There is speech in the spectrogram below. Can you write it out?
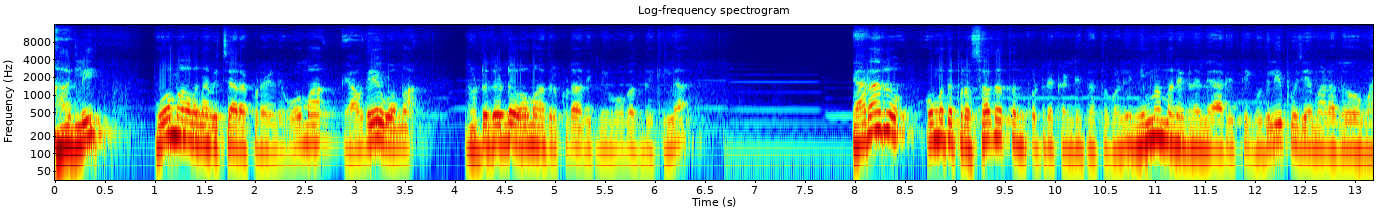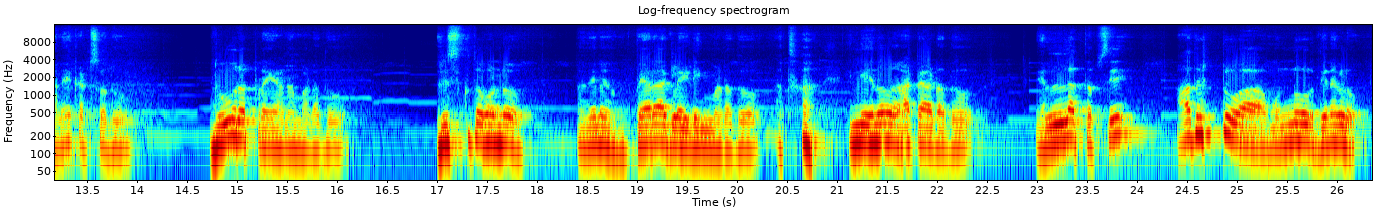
ಆಗಲಿ ಹೋಮವನ ವಿಚಾರ ಕೂಡ ಹೇಳಿದೆ ಹೋಮ ಯಾವುದೇ ಹೋಮ ದೊಡ್ಡ ದೊಡ್ಡ ಹೋಮ ಆದರೂ ಕೂಡ ಅದಕ್ಕೆ ನೀವು ಹೋಗೋದು ಬೇಕಿಲ್ಲ. ಯಾರು ಹೋಮದ ಪ್ರಸಾದ ತಂದುಕೊಟ್ರೆ ಖಂಡಿತ ತಗೊಳ್ಳಿ. ನಿಮ್ಮ ಮನೆಗಳಲ್ಲಿ ಆ ರೀತಿ ಗುದಲಿ ಪೂಜೆ ಮಾಡೋದು, ಮನೆ ಕಟ್ಸೋದು, ದೂರ ಪ್ರಯಾಣ ಮಾಡೋದು, ರಿಸ್ಕ್ ತಗೊಂಡು ಅದೇನೋ ಪ್ಯಾರಾಗ್ಲೈಡಿಂಗ್ ಮಾಡೋದು, ಅಥವಾ ಇನ್ನೇನೋ ಆಟ ಆಡೋದು, ಎಲ್ಲ ತಪ್ಪಿಸಿ ಆದಷ್ಟು ಆ ಮುನ್ನೂರು ದಿನಗಳು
